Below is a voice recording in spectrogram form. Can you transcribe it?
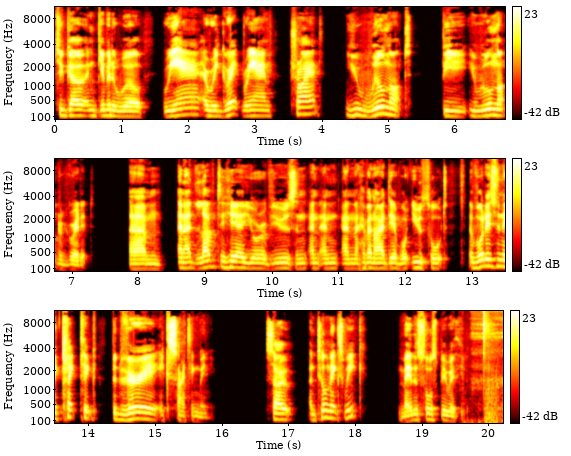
to go and give it a whirl. Rien, a regret, Rien. Try it. You will not be. You will not regret it. Um, and I'd love to hear your reviews and, and, and, and have an idea of what you thought of what is an eclectic but very exciting menu. So until next week, may the sauce be with you.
